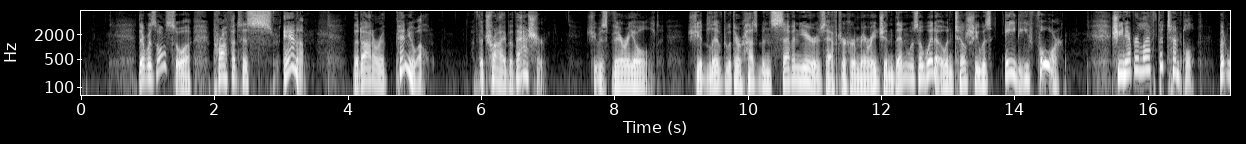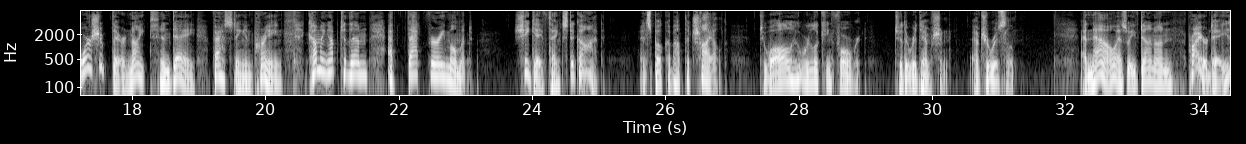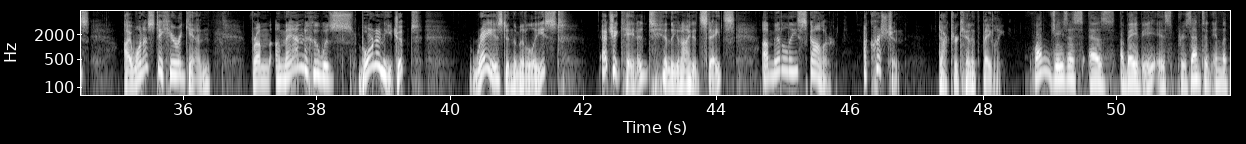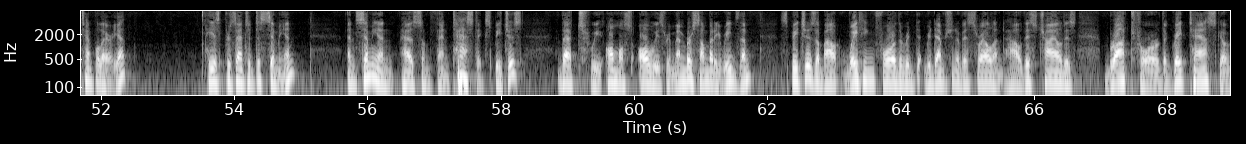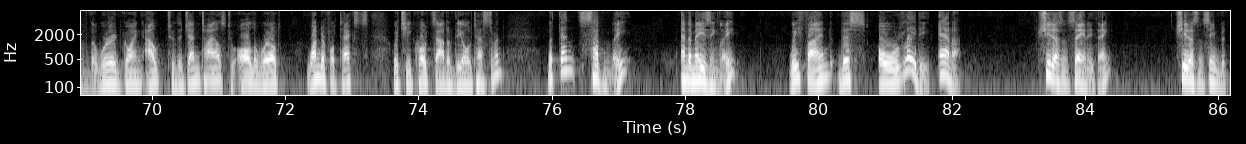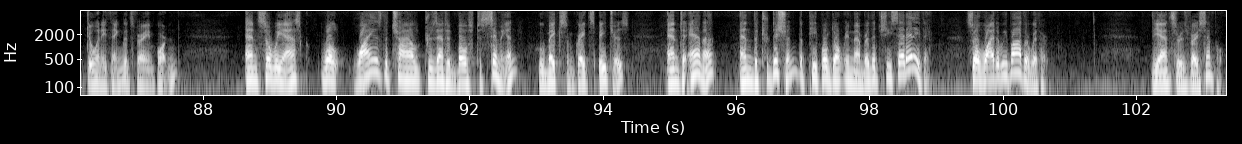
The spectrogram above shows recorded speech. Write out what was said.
There was also a prophetess Anna, the daughter of Penuel, of the tribe of Asher. She was very old. She had lived with her husband seven years after her marriage and then was a widow until she was 84. She never left the temple, but worshipped there night and day, fasting and praying. Coming up to them at that very moment, she gave thanks to God and spoke about the child to all who were looking forward to the redemption of Jerusalem. And now, as we've done on prior days, I want us to hear again from a man who was born in Egypt, raised in the Middle East, educated in the United States, a Middle East scholar, a Christian, Dr. Kenneth Bailey. When Jesus, as a baby, is presented in the temple area, he is presented to Simeon, and Simeon has some fantastic speeches that we almost always remember. Somebody reads them speeches about waiting for the redemption of Israel and how this child is brought for the great task of the word going out to the Gentiles, to all the world. Wonderful texts which he quotes out of the Old Testament. But then suddenly, and amazingly, we find this old lady, Anna. She doesn't say anything. She doesn't seem to do anything that's very important. And so we ask, well, why is the child presented both to Simeon, who makes some great speeches, and to Anna, and the tradition, the people don't remember that she said anything. So why do we bother with her? The answer is very simple.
